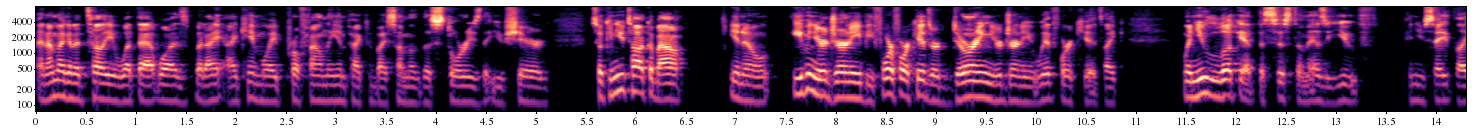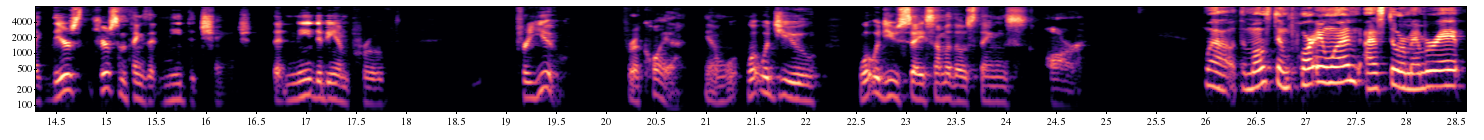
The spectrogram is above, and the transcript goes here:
and I'm not going to tell you what that was, but I, I came away profoundly impacted by some of the stories that you've shared. So, can you talk about, you know, even your journey before 4Kids or during your journey with 4Kids? Like, when you look at the system as a youth and you say, like, there's here's some things that need to change, that need to be improved for you, for Acoya. You know, what would you what would you say some of those things are? Well, the most important one, I still remember it.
